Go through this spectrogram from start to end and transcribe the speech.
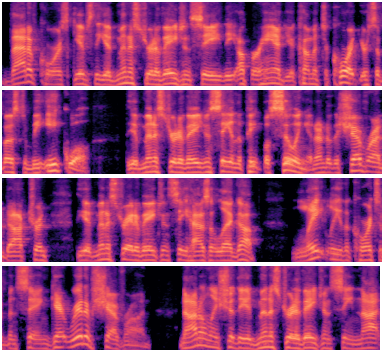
That, of course, gives the administrative agency the upper hand. You come into court, you're supposed to be equal. The administrative agency and the people suing it. Under the Chevron doctrine, the administrative agency has a leg up. Lately, the courts have been saying get rid of Chevron. Not only should the administrative agency not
